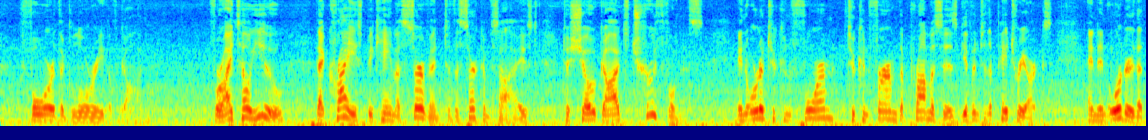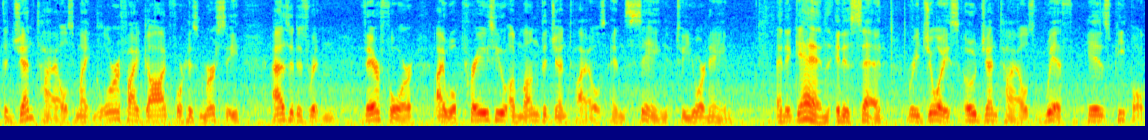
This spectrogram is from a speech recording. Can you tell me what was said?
for the glory of God. For I tell you that Christ became a servant to the circumcised to show God's truthfulness in order to conform to confirm the promises given to the patriarchs and in order that the Gentiles might glorify God for his mercy as it is written therefore I will praise you among the Gentiles and sing to your name and again it is said rejoice o Gentiles with his people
